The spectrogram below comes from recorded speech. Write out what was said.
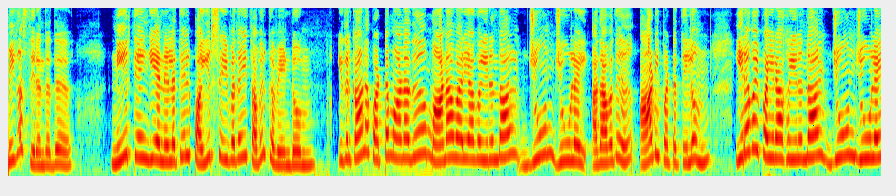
மிக சிறந்தது. நீர் தேங்கிய நிலத்தில் பயிர் செய்வதை தவிர்க்க வேண்டும். இதற்கான பட்டமானது மானாவாரியாக இருந்தால் ஜூன் ஜூலை அதாவது ஆடிப்பட்டத்திலும் இரவை பயிராக இருந்தால் ஜூன் ஜூலை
